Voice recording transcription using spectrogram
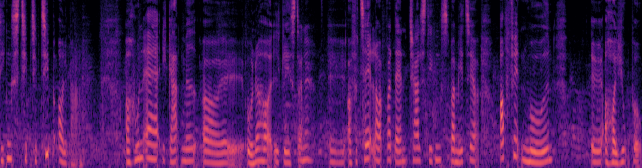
Dickens tip-tip-tip-oldebarn. Og hun er i gang med at øh, underholde gæsterne øh, og fortælle om, hvordan Charles Dickens var med til at opfinde måden øh, at holde jul på.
